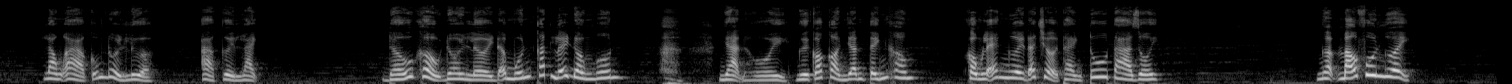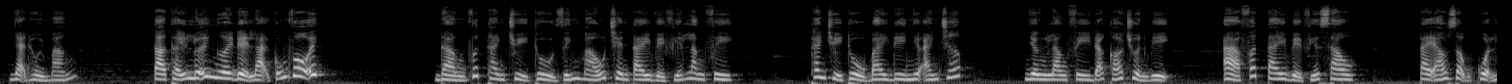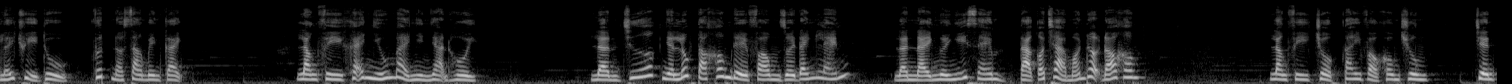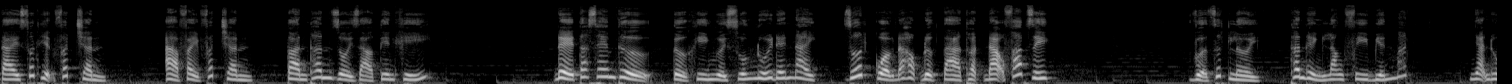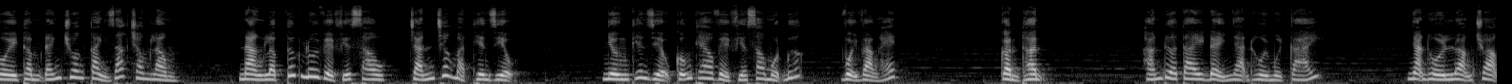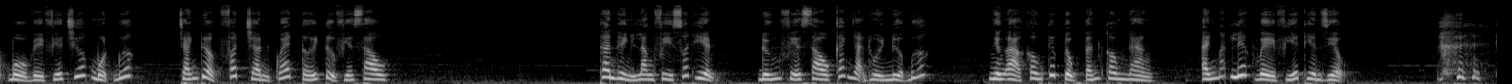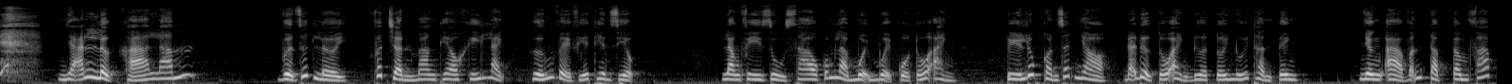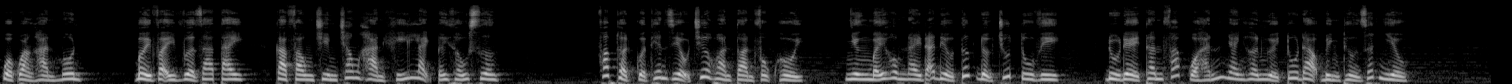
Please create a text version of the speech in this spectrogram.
lòng ả cũng nổi lửa, ả cười lạnh. Đấu khẩu đôi lời đã muốn cắt lưỡi đồng môn. Nhạn hồi, ngươi có còn nhân tính không? Không lẽ ngươi đã trở thành tu tà rồi? Ngậm máu phun người! Nhạn hồi mắng. Ta thấy lưỡi ngươi để lại cũng vô ích. Nàng vứt thanh thủy thủ dính máu trên tay về phía Lăng Phi. Thanh thủy thủ bay đi như ánh chớp. Nhưng Lăng Phi đã có chuẩn bị. Ả à, phất tay về phía sau. Tay áo rộng cuộn lấy thủy thủ, vứt nó sang bên cạnh. Lăng Phi khẽ nhíu mày nhìn nhạn hồi. Lần trước nhân lúc ta không đề phòng rồi đánh lén. Lần này ngươi nghĩ xem ta có trả món nợ đó không? Lăng Phi chộp tay vào không trung. Trên tay xuất hiện phất trần. Ả à, phải phất trần, toàn thân rồi rào tiên khí. Để ta xem thử, từ khi người xuống núi đến nay, rốt cuộc đã học được tà thuật đạo pháp gì? Vừa dứt lời, thân hình Lăng Phi biến mất. Nhạn hồi thầm đánh chuông cảnh giác trong lòng. Nàng lập tức lui về phía sau, chắn trước mặt thiên diệu. Nhưng thiên diệu cũng theo về phía sau một bước, vội vàng hét. Cẩn thận! Hắn đưa tay đẩy nhạn hồi một cái. Nhạn hồi loạn choạng bổ về phía trước một bước, tránh được phất trần quét tới từ phía sau. Thân hình Lăng Phi xuất hiện, đứng phía sau cách nhạn hồi nửa bước. Nhưng ả không tiếp tục tấn công nàng, ánh mắt liếc về phía thiên diệu. Nhãn lực khá lắm. Vừa dứt lời, Phất Trần mang theo khí lạnh hướng về phía thiên diệu. Lăng Phi dù sao cũng là muội muội của Tố Ảnh. Tuy lúc còn rất nhỏ đã được Tố Ảnh đưa tới núi Thần Tinh, nhưng ả vẫn tập tâm pháp của Quảng Hàn Môn. Bởi vậy vừa ra tay, cả phòng chìm trong hàn khí lạnh tới thấu xương. Pháp thuật của thiên diệu chưa hoàn toàn phục hồi, nhưng mấy hôm nay đã điều tức được chút tu vi, đủ để thân pháp của hắn nhanh hơn người tu đạo bình thường rất nhiều.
